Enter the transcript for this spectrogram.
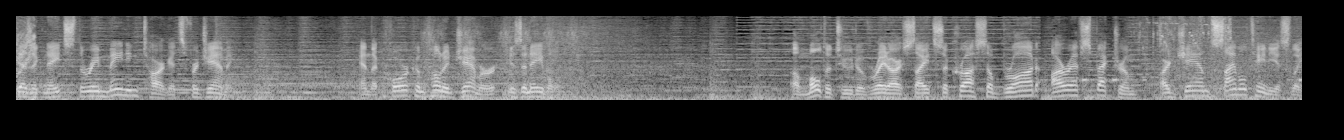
designates the remaining targets for jamming. And the core component jammer is enabled. A multitude of radar sites across a broad RF spectrum are jammed simultaneously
